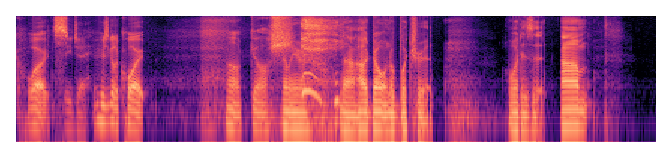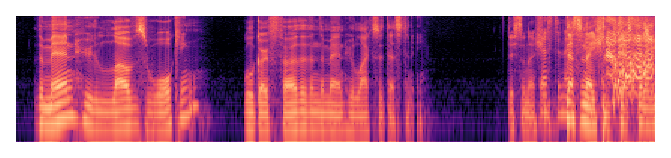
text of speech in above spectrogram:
Quotes. CJ. Who's got a quote? Oh gosh. Let me- no, I don't want to butcher it. What is it? Um, the man who loves walking will go further than the man who likes a destiny. Destination. Destination. Destination, destiny.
